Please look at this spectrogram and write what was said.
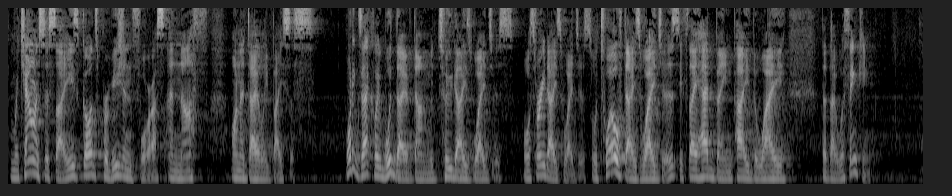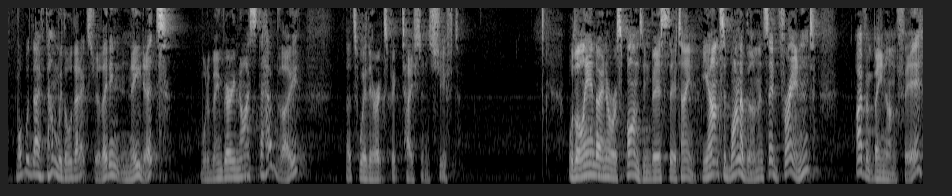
And we're challenged to say, is God's provision for us enough on a daily basis? What exactly would they have done with two days' wages, or three days' wages, or 12 days' wages if they had been paid the way that they were thinking? What would they have done with all that extra? They didn't need it. Would have been very nice to have, though. That's where their expectations shift. Well, the landowner responds in verse 13. He answered one of them and said, Friend, I haven't been unfair.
